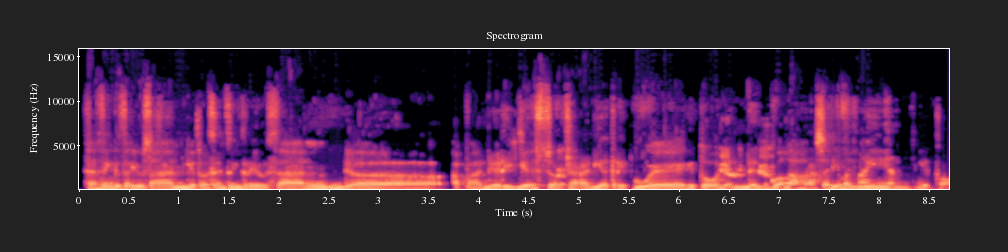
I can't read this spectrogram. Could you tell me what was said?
sensing keseriusan gitu, sensing keseriusan eh, apa dari gesture, cara dia treat gue gitu, dan dan gue nggak merasa dia main-main gitu.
